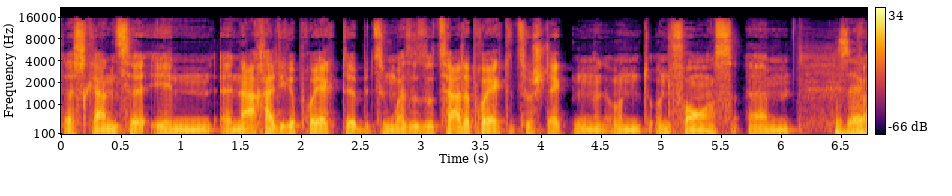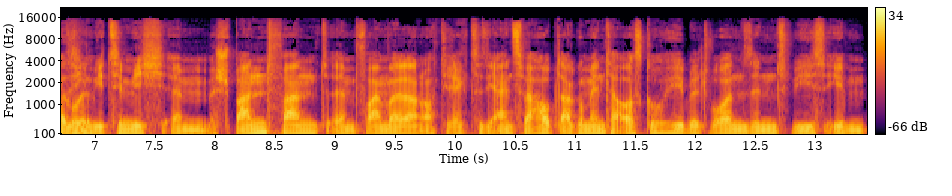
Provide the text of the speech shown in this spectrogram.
das Ganze in äh, nachhaltige Projekte beziehungsweise soziale Projekte zu stecken und, und Fonds. Ähm, Sehr was cool. ich irgendwie ziemlich ähm, spannend fand, ähm, vor allem weil dann auch direkt so die ein, zwei Hauptargumente ausgehebelt worden sind, wie es eben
